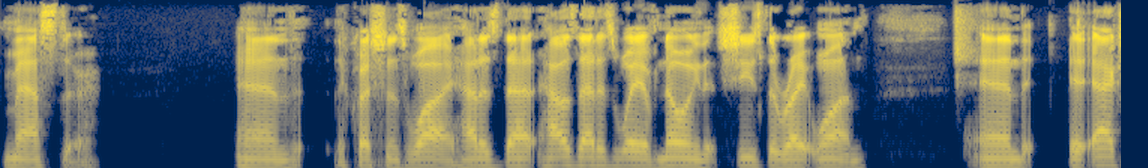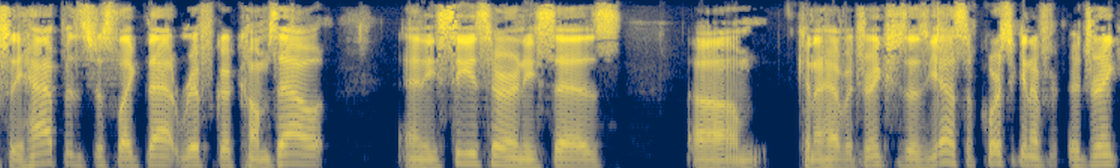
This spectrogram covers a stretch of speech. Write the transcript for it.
master. And the question is why? How does that, how is that his way of knowing that she's the right one? And it actually happens just like that. Rivka comes out and he sees her and he says, um, can I have a drink? She says, Yes, of course you can have a drink,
